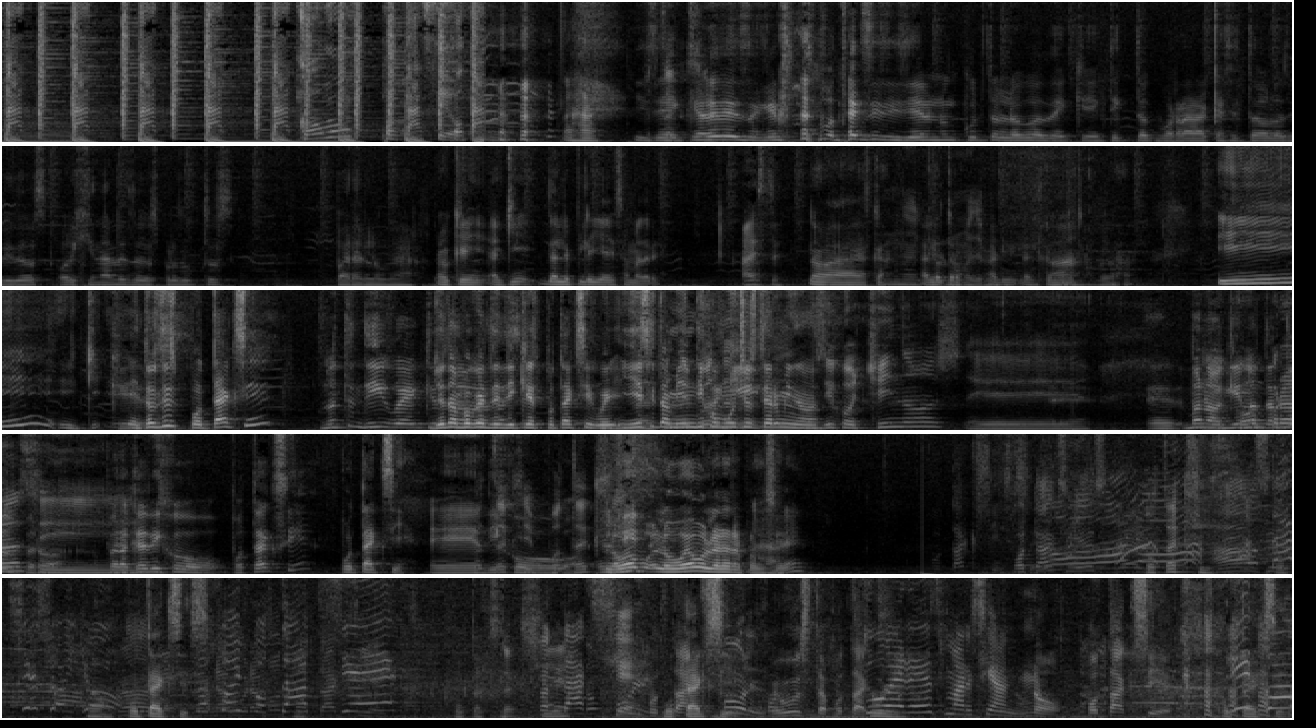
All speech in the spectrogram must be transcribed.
ta- ta- ta- ta- ta- ¿Cómo? Potasio. Ajá. Y se acaba de que las potaxis hicieron un culto luego de que TikTok borrara casi todos los videos originales de los productos para el hogar. Ok, aquí, dale play a esa madre. Ah, este. No, acá, No, al el otro. cronómetro. al- al Ah, cronómetro, bueno. ajá. Y, y qué- ¿Qué? entonces potaxi, No entendí, güey. ¿qué yo tampoco potaxi? entendí que es potaxi, güey. Y es que No también dijo muchos términos. Dijo chinos. Eh, Eh, bueno, Y aquí no tanto, pero, y- pero acá dijo potaxi. Potaxi. Eh, Potaxi, dijo. potaxi. Lo voy, a, FIFA. lo voy a volver a reproducir, Ajá. ¿eh? Potaxis. Potaxi es. potaxis. Ah, sí. Potaxi soy yo. No, potaxis. Yo soy Potaxi. Potaxi. Potaxi. Potaxi. Potaxi. Full. Me gusta Potaxi. Tú eres marciano. No, Potaxi. Potaxi.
